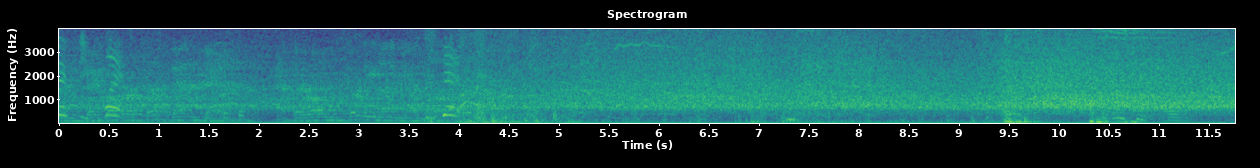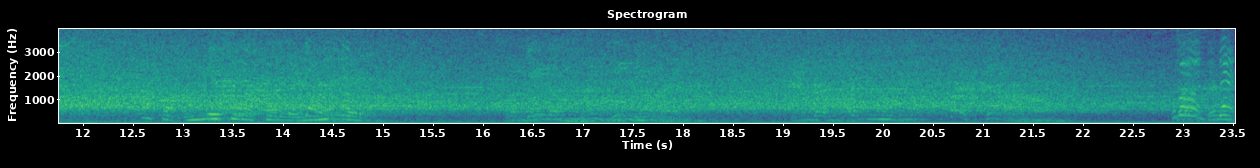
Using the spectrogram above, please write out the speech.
50, Plant. First and 10 at their own 39-yard line. Get it. That's yards amazing absolutely no. Come on, set!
